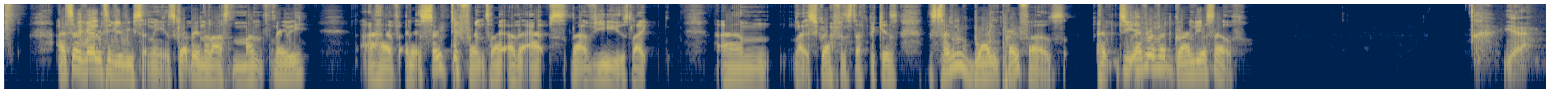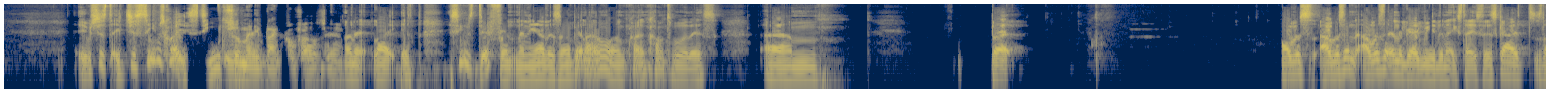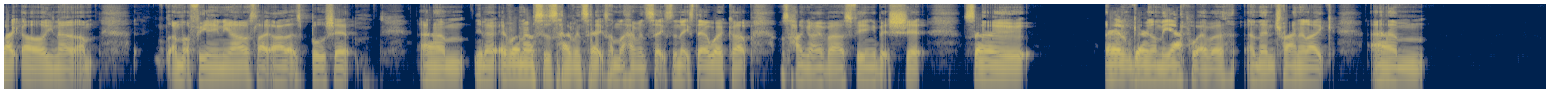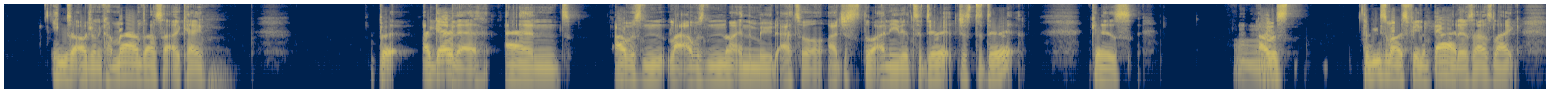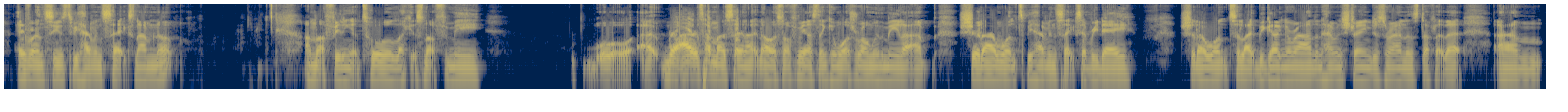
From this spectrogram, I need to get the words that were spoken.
I'd say relatively recently. It's got to be in the last month, maybe. I have. And it's so different to like other apps that I've used. Like, um, like Scruff and stuff because there's so many blank profiles. Have, do you ever have had Grindr yourself? Yeah, It was just it just seems quite seedy so many blank profiles. Yeah, And it. Like it, it seems different than the others. I'm a bit like, oh, I'm quite uncomfortable with this. Um, but I was I wasn't I wasn't in a great mood the next day. So this guy was like, oh, you know, I'm I'm not feeling you. I was like, oh, that's bullshit. Um, you know, everyone else is having sex. I'm not having sex. The next day I woke up, I was hungover. I was feeling a bit shit. So I ended up going on the app or whatever, and then trying to like, um, he was like, "Oh, do you want to come round?" I was like, "Okay," but I go there and I was n- like, I was not in the mood at all. I just thought I needed to do it just to do it because Mm. I was the reason why I was feeling bad is I was like, everyone seems to be having sex and I'm not. I'm not feeling it at all. Like it's not for me. Or, uh, well, at the time I was saying like, no, it's not for me. I was thinking, what's wrong with me? Like, should I want to be having sex every day? Should I want to like be going around and having strangers around and stuff like that? Um,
